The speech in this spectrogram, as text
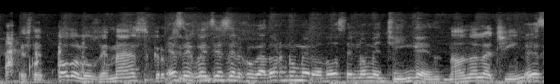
este, todos los demás creo que Ese güey sí es el jugador número 12, no me chingues. no, no la chingues.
